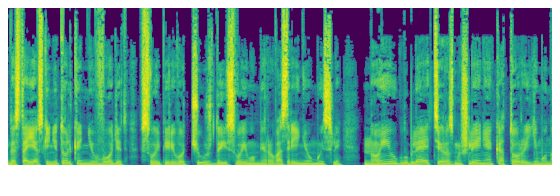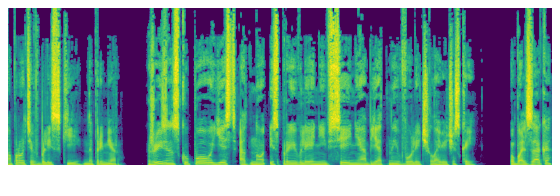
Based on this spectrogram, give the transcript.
Достоевский не только не вводит в свой перевод чуждые своему мировоззрению мысли, но и углубляет те размышления, которые ему напротив близки. Например, жизнь скупого есть одно из проявлений всей необъятной воли человеческой. У Бальзака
